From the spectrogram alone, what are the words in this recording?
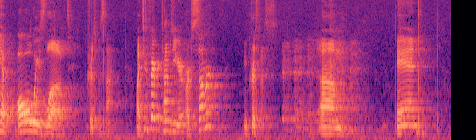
have always loved Christmas time. My two favorite times of year are summer and Christmas. Um, and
